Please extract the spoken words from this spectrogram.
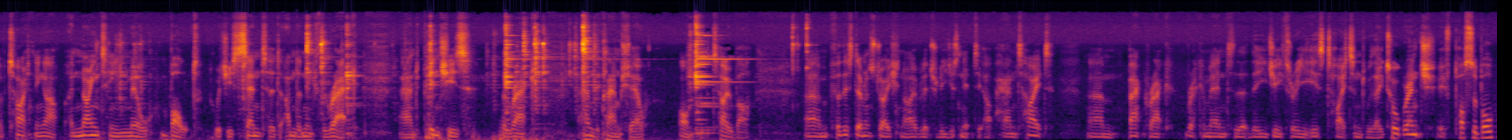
of tightening up a 19mm bolt which is centered underneath the rack and pinches the rack and the clamshell onto the tow bar. Um, for this demonstration I've literally just nipped it up hand tight. Um, rack recommend that the G3 is tightened with a torque wrench if possible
